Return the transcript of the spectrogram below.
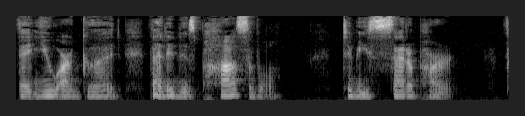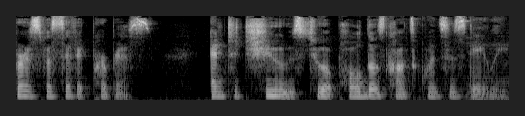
that you are good, that it is possible to be set apart for a specific purpose, and to choose to uphold those consequences daily.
